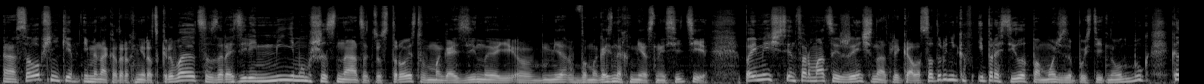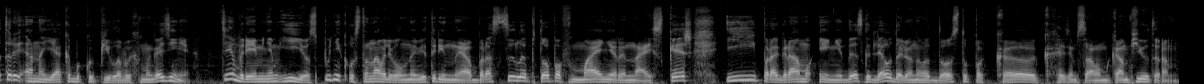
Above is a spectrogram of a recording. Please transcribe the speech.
а, сообщники, имена которых не раскрываются, заразили минимум 16 устройств в, магазины, э, в магазинах местной сети. По имеющейся информации, женщина отвлекала сотрудников и просила помочь запустить запустить ноутбук, который она якобы купила в их магазине. Тем временем ее спутник устанавливал на витринные образцы лэптопов майнеры Cache и программу AnyDesk для удаленного доступа к, к этим самым компьютерам.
